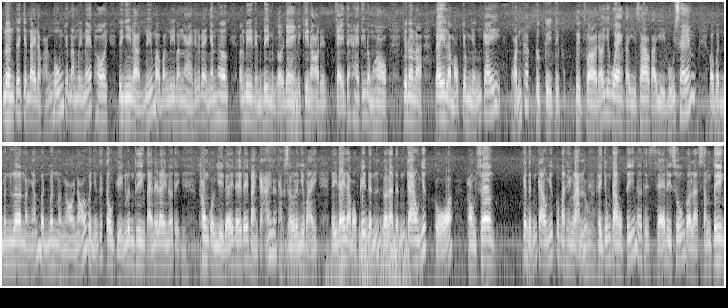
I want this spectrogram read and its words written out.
lên tới trên đây là khoảng 450 m thôi. Tuy nhiên là nếu mà ban đi ban ngày thì có thể là nhanh hơn. Ban đêm thì mình đi mình gọi đèn này kia nọ để chạy tới 2 tiếng đồng hồ. Cho nên là đây là một trong những cái khoảnh khắc cực kỳ tuyệt tuyệt vời đối với Quang tại vì sao? Tại vì buổi sáng mà bình minh lên mà ngắm bình minh mà ngồi nói về những cái câu chuyện linh thiêng tại nơi đây nữa thì Ừ. không còn gì để để để bàn cãi nữa thật sự là như vậy thì đây là một cái đỉnh gọi là đỉnh cao nhất của Hòn Sơn cái đỉnh cao nhất của Ma Thiên Lãnh. Đúng thì chúng ta một tí nữa thì sẽ đi xuống gọi là săn tiên.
